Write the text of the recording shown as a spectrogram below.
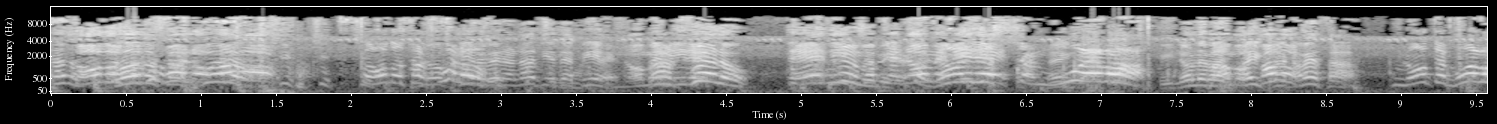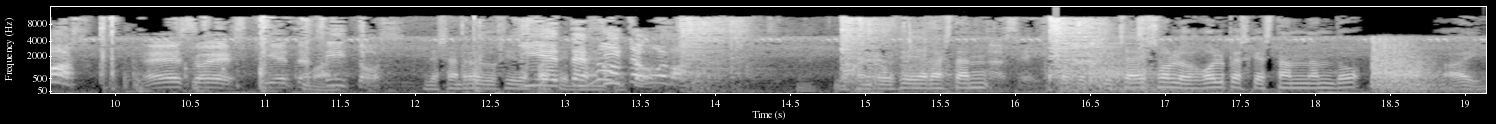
¡Todos al suelo, vamos! ¡Todos al suelo! ver a nadie de pie. ¡No me ¡Al mires! suelo! ¡Te he dicho que no me ¡Nadie mires! se mueva! Y no levantéis ¡Vamos, la cabeza. ¡No te muevas! Eso es, quietecitos. Les han reducido ¡Quietecitos! fácilmente. ¡No te muevas! Les han reducido y ahora están. Lo que escucháis son los golpes que están dando. Ahí,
